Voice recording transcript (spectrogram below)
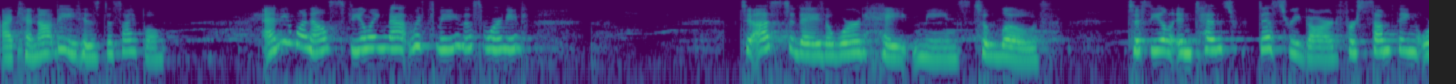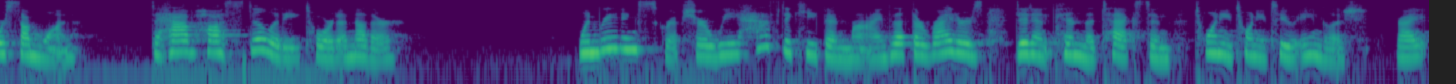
I cannot be his disciple. Anyone else feeling that with me this morning? To us today, the word hate means to loathe, to feel intense disregard for something or someone to have hostility toward another. When reading scripture, we have to keep in mind that the writers didn't pen the text in 2022 English, right?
